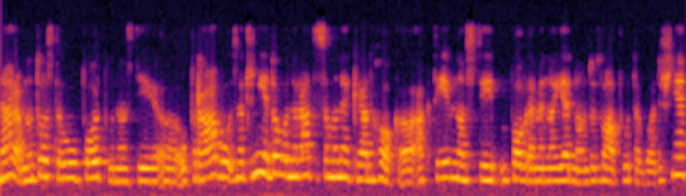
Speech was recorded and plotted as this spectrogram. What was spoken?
Naravno, to ste u potpunosti e, u pravu. Znači, nije dovoljno raditi samo neke ad hoc e, aktivnosti povremeno jednom do dva puta godišnje, e,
